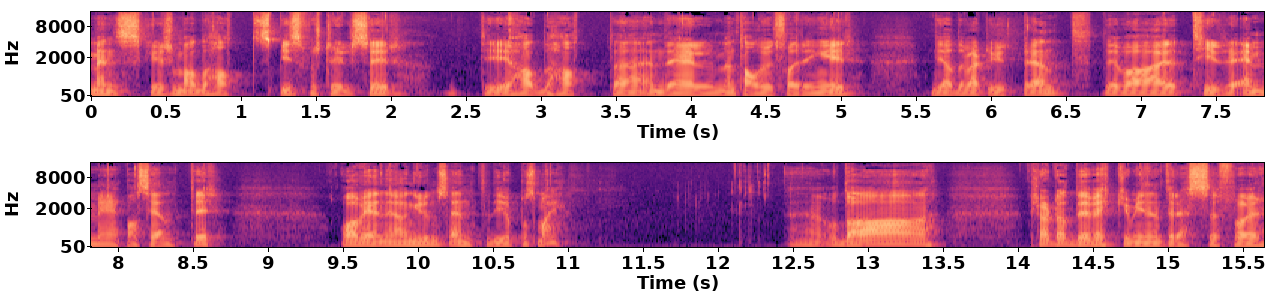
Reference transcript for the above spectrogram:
mennesker som hadde hatt spiseforstyrrelser, de hadde hatt eh, en del mentale utfordringer, de hadde vært utbrent, det var tidligere ME-pasienter. Og av en eller annen grunn så endte de opp hos meg. Eh, og da Klart at det vekker min interesse for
